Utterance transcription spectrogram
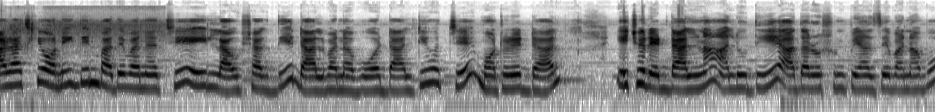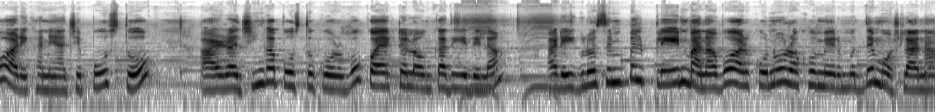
আর আজকে অনেক দিন বাদে বানাচ্ছি এই লাউ শাক দিয়ে ডাল বানাবো। আর ডালটি হচ্ছে মটরের ডাল। এঁচড়ের ডালনা, আলু দিয়ে আদা, রসুন, পেঁয়াজ দিয়ে বানাবো, আর এখানে আছে পোস্ত। আর ঝিঙ্গা পোস্ত করব, কয়েকটা লঙ্কা দিয়ে দিলাম। আর এইগুলো সিম্পল প্লেন বানাবো, আর কোনো রকমের মধ্যে মশলা না।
